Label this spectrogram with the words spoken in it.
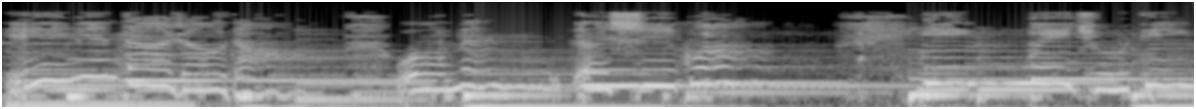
以免打扰到我们的时光，因为注定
